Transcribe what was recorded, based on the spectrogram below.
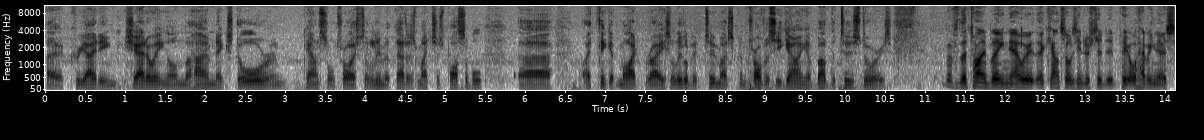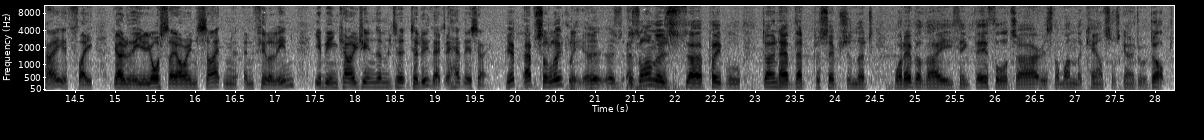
uh, creating shadowing on the home next door, and council tries to limit that as much as possible. Uh, I think it might raise a little bit too much controversy going above the two stories. But for the time being now, the council is interested in people having their say. If they go to the Your Say Orange site and, and fill it in, you'd be encouraging them to, to do that, to have their say. Yep, absolutely. Uh, as, as long as uh, people don't have that perception that whatever they think their thoughts are is the one the council's going to adopt.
